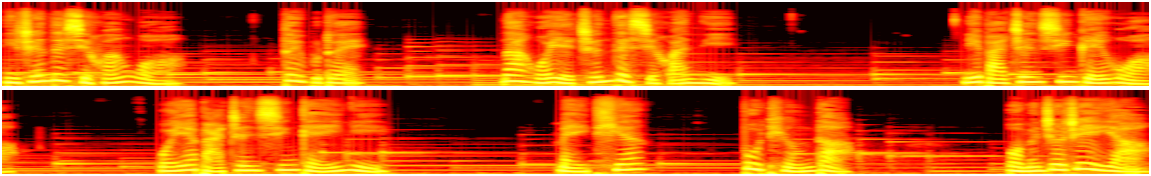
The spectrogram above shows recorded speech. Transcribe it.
你真的喜欢我，对不对？那我也真的喜欢你。你把真心给我，我也把真心给你。每天，不停的，我们就这样，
